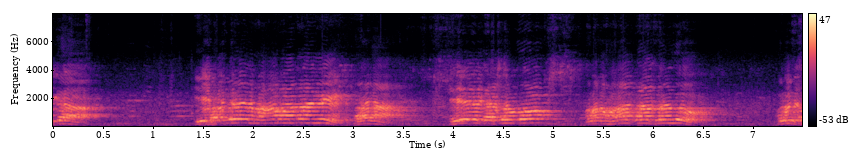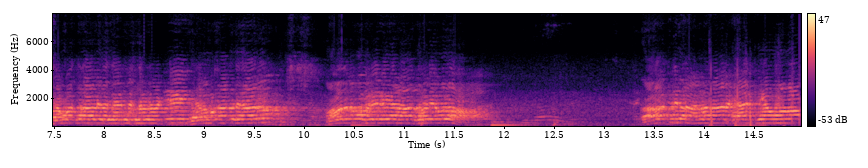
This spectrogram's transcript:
ఇక ఈ భద్రైన మహాభారతాన్ని ఆయన శరీర కష్టంతో మన మహాకాశంలో కొన్ని సంవత్సరాలు జరిపిస్తున్నటువంటి ధర్మకర్త గారు మదన్ మోహన్ గారి ఆధ్వర్యంలో రాత్రి అన్నదాన కార్యక్రమంలో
